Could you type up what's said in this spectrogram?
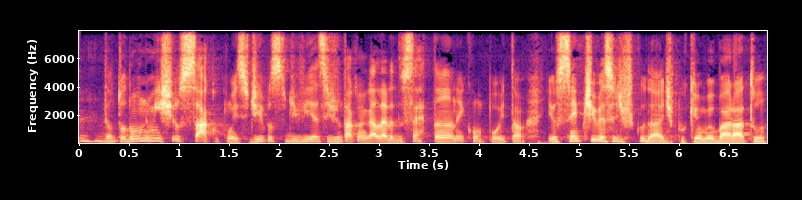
Uhum. Então todo mundo me enchia o saco com isso. Tipo, você devia se juntar com a galera do Sertana e compor e tal. Eu sempre tive essa dificuldade, porque o meu barato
